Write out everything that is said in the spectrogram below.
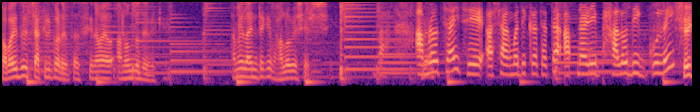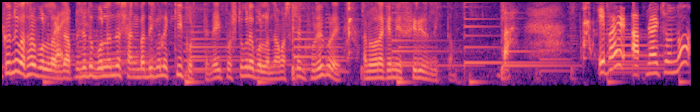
সবাই যদি চাকরি করে তা সিনেমায় আনন্দ দেবে কে? আমি লাইনটাকে ভালোবেসে এসেছি। আমরাও চাই যে সাংবাদিকরা যাতে আপনার এই ভালো দিকগুলোই সেই জন্যই কথা বললাম যে আপনি যেহেতু বললেন যে সাংবাদিক হলে কি করতেন এই প্রশ্নগুলো বললাম যে আমার সাথে ঘুরে ঘুরে আমি ওনাকে নিয়ে সিরিজ লিখতাম। বাহ। এবার আপনার জন্য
